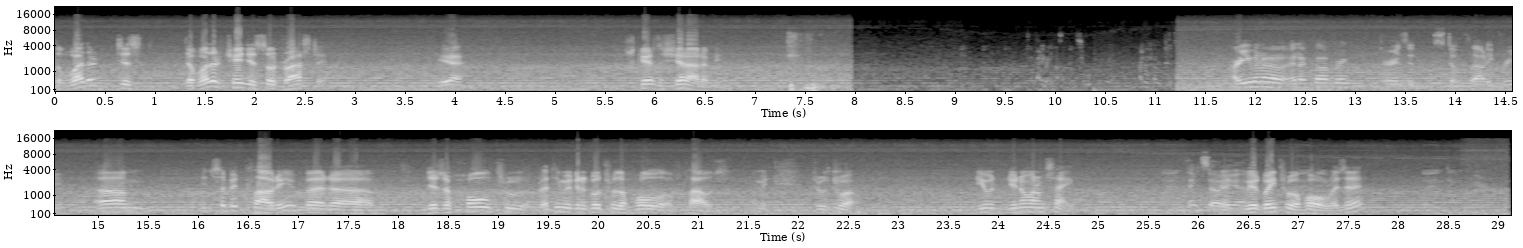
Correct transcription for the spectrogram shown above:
The weather just the weather changes so drastic. Yeah. Scares the shit out of me. Are you in a in a cloud break, or is it still cloudy for you? Um, it's a bit cloudy, but uh, there's a hole through. I think we're gonna go through the hole of clouds. I mean, through through. A, you you know what I'm saying? I think so. Like, Yeah. We are going through a hole, isn't it?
